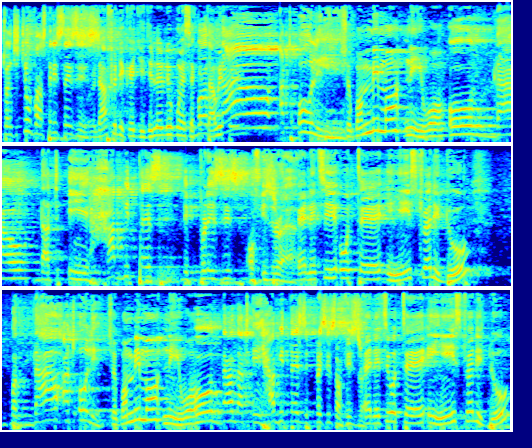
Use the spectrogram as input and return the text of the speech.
22, verse 3 says this. dáfídì kejìlélí ogún ẹsẹ̀ But kẹta wípé thou art holy, ṣùgbọ́n mímọ́ ni ìwọ O thou that inhabitest the praises of Israel. ẹni tí ó tẹ ìyìn ísírẹ́lì dó But thou art holy, ṣùgbọ́n mímọ́ ni ìwọ. O thou that inhabitest the praises of Israel. ẹni tí ó tẹ ìyìn ísírẹ́lì dó.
